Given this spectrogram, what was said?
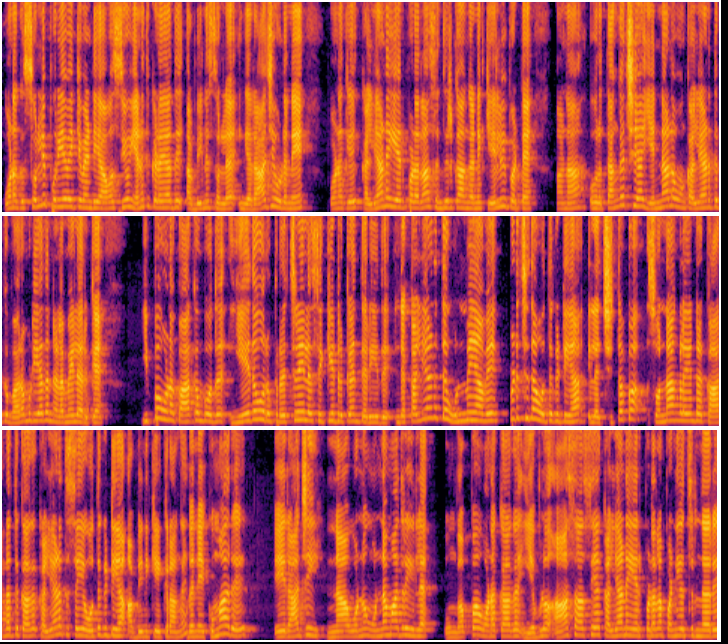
உனக்கு சொல்லி புரிய வைக்க வேண்டிய அவசியம் எனக்கு கிடையாது அப்படின்னு சொல்ல இங்கே ராஜி உடனே உனக்கு கல்யாண ஏற்பாடெல்லாம் செஞ்சுருக்காங்கன்னு கேள்விப்பட்டேன். ஆனால் ஒரு தங்கச்சியாக என்னால் உன் கல்யாணத்துக்கு வர முடியாத நிலமையில இருக்கேன். இப்போ உன்னை பார்க்கும்போது ஏதோ ஒரு பிரச்சனையில் சிக்கிட்டு இருக்கேன்னு தெரியுது. இந்த கல்யாணத்தை உண்மையாவே பிடிச்சுதான் ஒத்துக்கிட்டியா? இல்லை சித்தப்பா சொன்னாங்களேன்ற காரணத்துக்காக கல்யாணத்தை செய்ய ஒத்துக்கிட்டியா அப்படின்னு கேட்குறாங்க உடனே குமார் ஏய் ராஜி நான் ஒன்றும் உன்ன மாதிரி இல்லை. உங்கள் அப்பா உனக்காக எவ்வளோ ஆசை ஆசையாக கல்யாணம் ஏற்பாடெல்லாம் பண்ணி வச்சுருந்தாரு.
